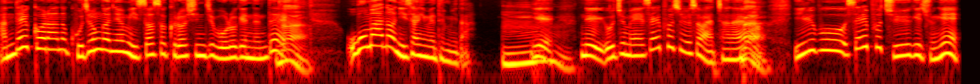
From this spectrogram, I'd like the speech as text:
안 될 거라는 고정관념이 있어서 그러신지 모르겠는데 네. 5만 원 이상이면 됩니다. 음. 예. 근데 요즘에 셀프 주유소 많잖아요. 네. 일부 셀프 주유기 중에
